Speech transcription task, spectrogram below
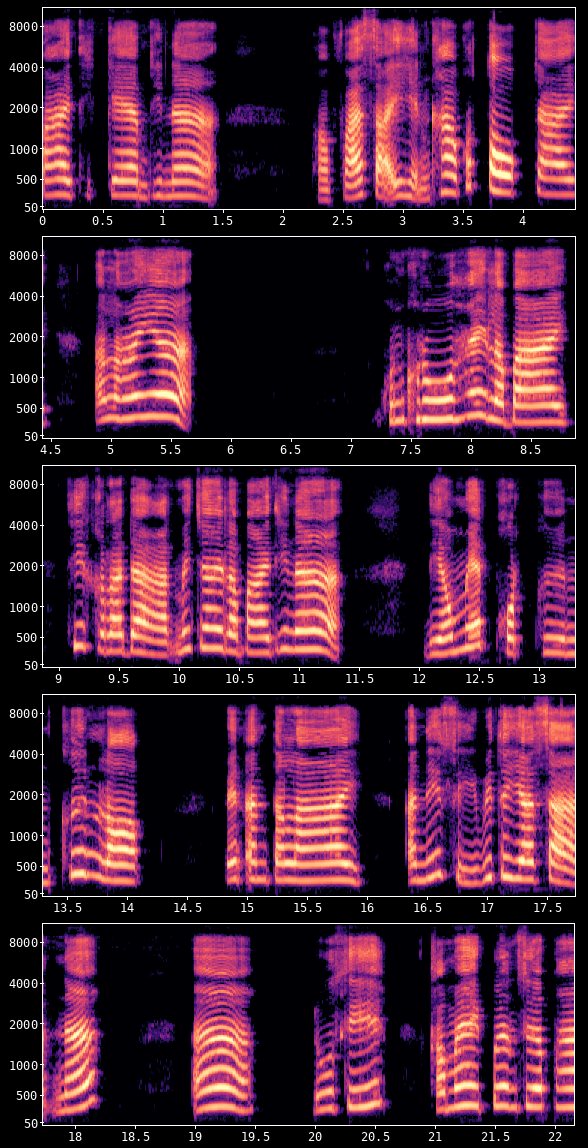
ป้ายที่แก้มที่หน้า พอฟ้าใสเห็นข้าวก็ตกใจ อะไรอะ่ะ คุณครูให้ระบายที่กระดาษไม่ใช่ระบายที่หน้า เดี๋ยวเม็ดผดผื่นขึ้นหรอก เป็นอันตราย อันนี้สีวิทยาศาสตร์นะ อ่า ดูสิเขาไม่ให้เปื้อนเสื้อผ้า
